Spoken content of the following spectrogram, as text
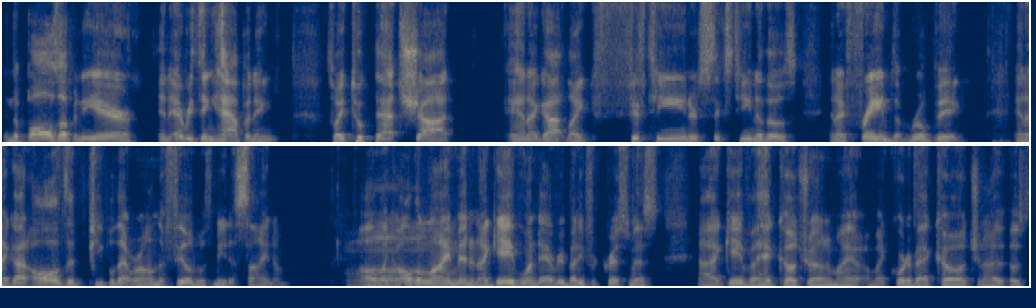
and the ball's up in the air and everything happening. So I took that shot and I got like 15 or 16 of those and I framed them real big. And I got all of the people that were on the field with me to sign them all like all the linemen, and I gave one to everybody for Christmas. I gave a head coach one my my quarterback coach, and I was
